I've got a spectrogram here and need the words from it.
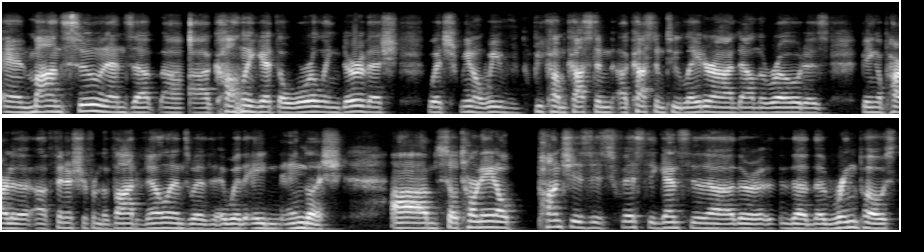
And Monsoon ends up uh, calling it the whirling dervish, which you know we've become accustomed accustomed to later on down the road as being a part of the finisher from the Vaudevillains with with Aiden English. Um, so Tornado punches his fist against the, the the the ring post,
